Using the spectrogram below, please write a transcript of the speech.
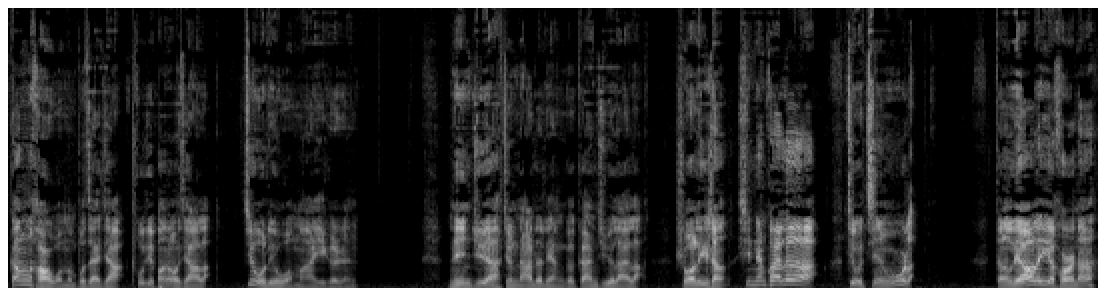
刚好我们不在家，出去朋友家了，就留我妈一个人。邻居啊就拿着两个柑橘来了，说了一声新年快乐，就进屋了。等聊了一会儿呢，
